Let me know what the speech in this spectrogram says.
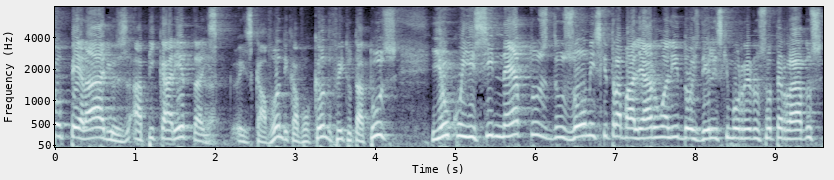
operários a picareta é. escavando e cavocando, feito tatus, e eu conheci netos dos homens que trabalharam ali, dois deles que morreram soterrados,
